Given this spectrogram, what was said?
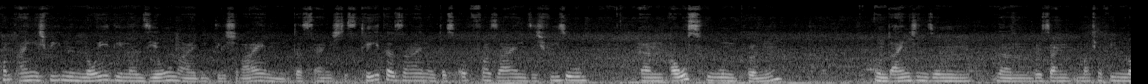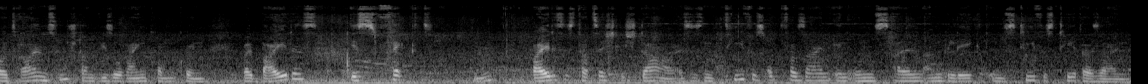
kommt eigentlich wie eine neue Dimension eigentlich rein, dass eigentlich das Tätersein und das Opfersein sich wie so ähm, ausruhen können und eigentlich in so einen, ähm, würde ich sagen, manchmal wie einen neutralen Zustand wie so reinkommen können. Weil beides ist Fakt. Ne? Beides ist tatsächlich da. Es ist ein tiefes Opfersein in uns allen angelegt und ein tiefes Tätersein.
